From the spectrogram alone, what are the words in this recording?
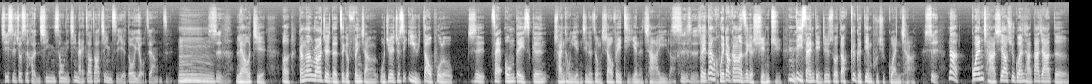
其实就是很轻松，你进来照照镜子也都有这样子。嗯，是了解。呃，刚刚 Roger 的这个分享，我觉得就是一语道破了，就是在 On Days 跟传统眼镜的这种消费体验的差异了。是是是，对，但回到刚刚的这个选举，第三点就是说到各个店铺去观察。是那观察是要去观察大家的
